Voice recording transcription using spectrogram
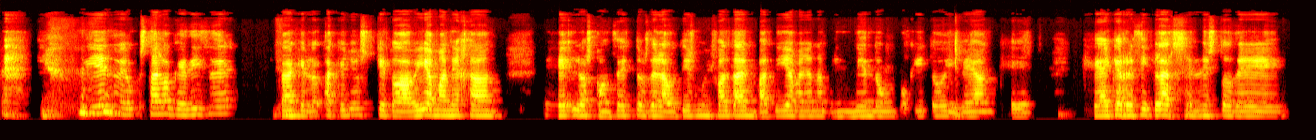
Bien, me gusta lo que dices, para que aquellos que todavía manejan eh, los conceptos del autismo y falta de empatía vayan aprendiendo un poquito y vean que, hay que reciclarse en esto de,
